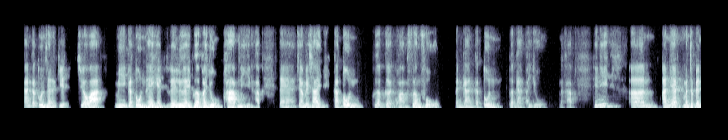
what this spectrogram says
การกระตุ้นเศรษฐกิจเชื่อว่ามีกระตุ้นให้เห็นเรื่อย ๆ เพื่อพยุงภาพนี้นะครับ แต่จะไม่ใช่กระตุ้นเพื่อเกิดความเฟื่องฟูเป็นการกระตุ้นเพื่อการพยุงนะครับ ทีนี้อันนี้มันจะเป็น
